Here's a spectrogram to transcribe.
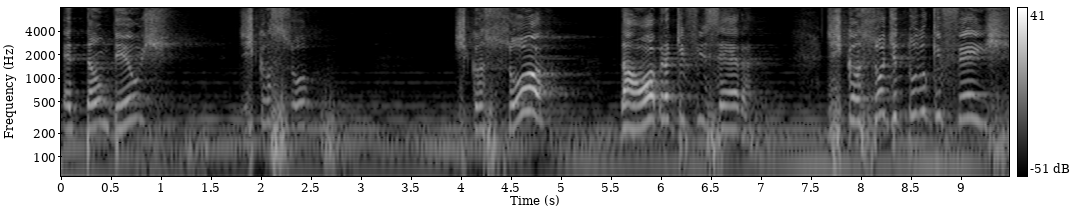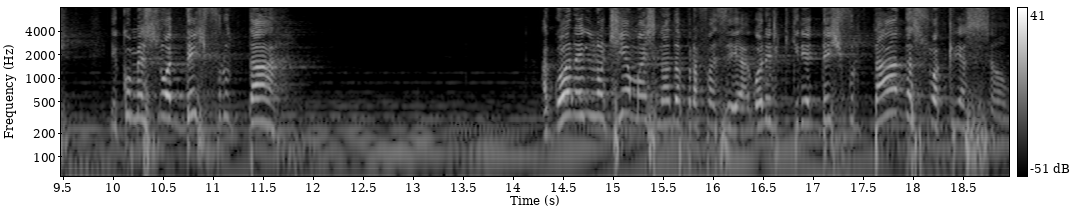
Então Deus descansou descansou da obra que fizera, descansou de tudo que fez e começou a desfrutar. Agora ele não tinha mais nada para fazer, agora ele queria desfrutar da sua criação.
